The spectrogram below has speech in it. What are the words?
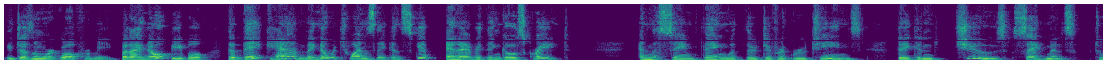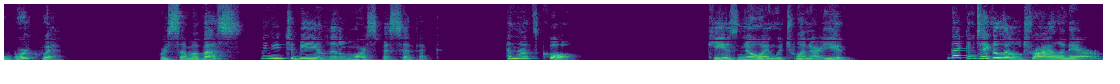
it doesn't work well for me. But I know people that they can, they know which ones they can skip, and everything goes great. And the same thing with their different routines. They can choose segments to work with. For some of us, we need to be a little more specific. And that's cool. Key is knowing which one are you. That can take a little trial and error,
